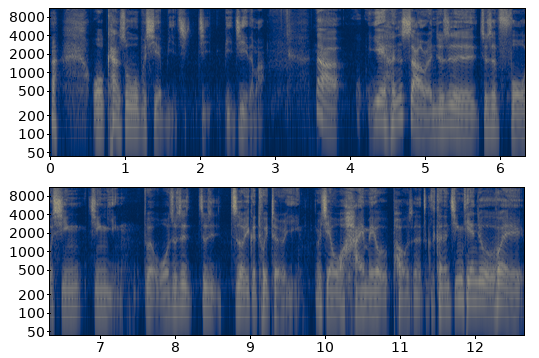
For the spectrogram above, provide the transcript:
我看书我不写笔记记笔记的嘛。那也很少人就是就是佛心经营，对，我就是就是只有一个 Twitter 而已，而且我还没有 post，可能今天就会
